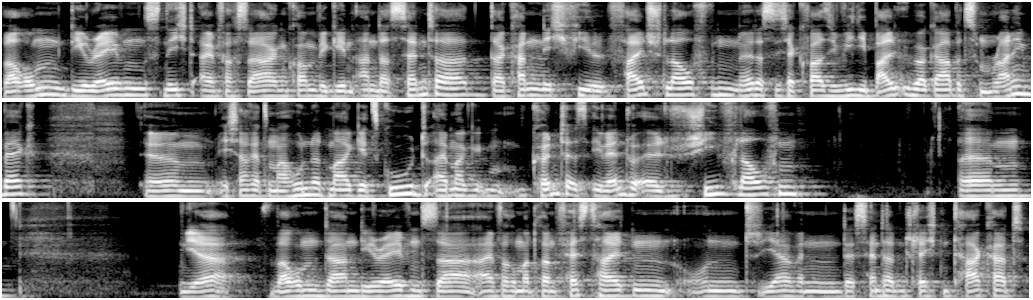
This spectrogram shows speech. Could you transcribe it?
warum die Ravens nicht einfach sagen, komm, wir gehen an das Center, da kann nicht viel falsch laufen. Ne? Das ist ja quasi wie die Ballübergabe zum Running Back. Ähm, ich sage jetzt mal, 100 Mal geht's gut, einmal könnte es eventuell schief laufen. Ähm, ja, warum dann die Ravens da einfach immer dran festhalten und ja, wenn der Center einen schlechten Tag hat,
